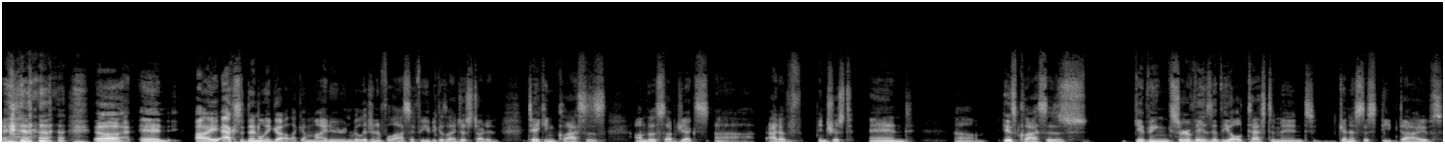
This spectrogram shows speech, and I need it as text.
uh, and I accidentally got like a minor in religion and philosophy because I just started taking classes on those subjects uh, out of interest. And um, his classes, giving surveys of the Old Testament, Genesis deep dives,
